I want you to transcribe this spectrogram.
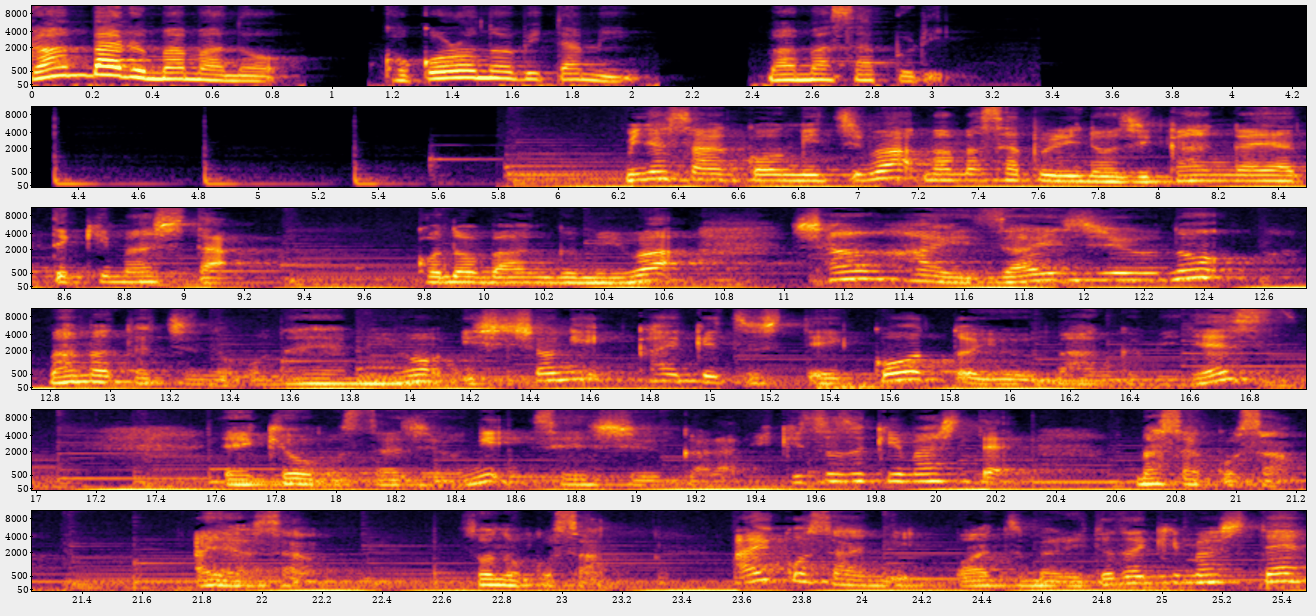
頑張るママの心のビタミン、ママサプリ。皆さんこんにちは。ママサプリの時間がやってきました。この番組は上海在住のママたちのお悩みを一緒に解決していこうという番組です。え今日もスタジオに先週から引き続きまして、まさこさん、あやさん、そのこさん、あいこさんにお集まりいただきまして、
